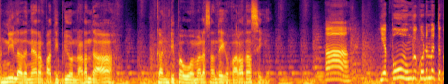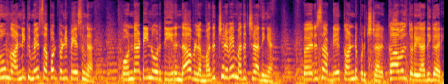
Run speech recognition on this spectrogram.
அண்ணி இல்லாத நேரம் பார்த்து இப்படி ஒன்று நடந்தா கண்டிப்பா உன் மேல சந்தேகம் வரதான் செய்யும். ஆ எப்பவும் உங்க குடும்பத்துக்கும் உங்க அன்னிக்குமே சப்போர்ட் பண்ணி பேசுங்க. பொண்டாட்டின்னு ஒருத்தி இருந்தா அவளை மதிச்சிடவே மதிச்சிடாதீங்க. பெருசா அப்படியே கண்டுபிடிச்சிட்டாரு. காவல்துறை அதிகாரி.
